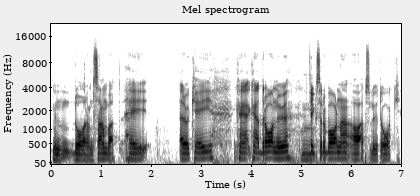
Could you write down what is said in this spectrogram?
min dåvarande sambo att hej, är det okej? Kan, jag, kan jag dra nu? Fixar du barnen? Ja, absolut, åk.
